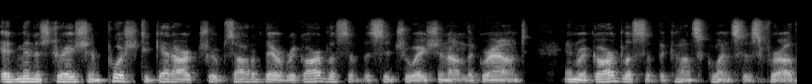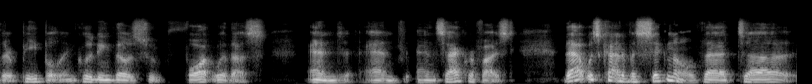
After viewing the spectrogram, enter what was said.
administration pushed to get our troops out of there, regardless of the situation on the ground and regardless of the consequences for other people, including those who fought with us and and and sacrificed. That was kind of a signal that uh,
